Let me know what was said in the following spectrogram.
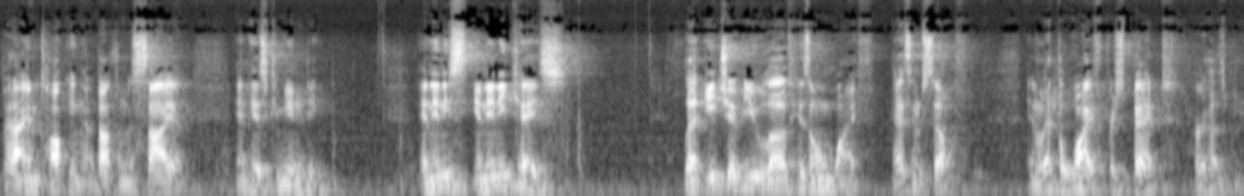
but I am talking about the Messiah and his community. In any, in any case, let each of you love his own wife as himself, and let the wife respect her husband.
